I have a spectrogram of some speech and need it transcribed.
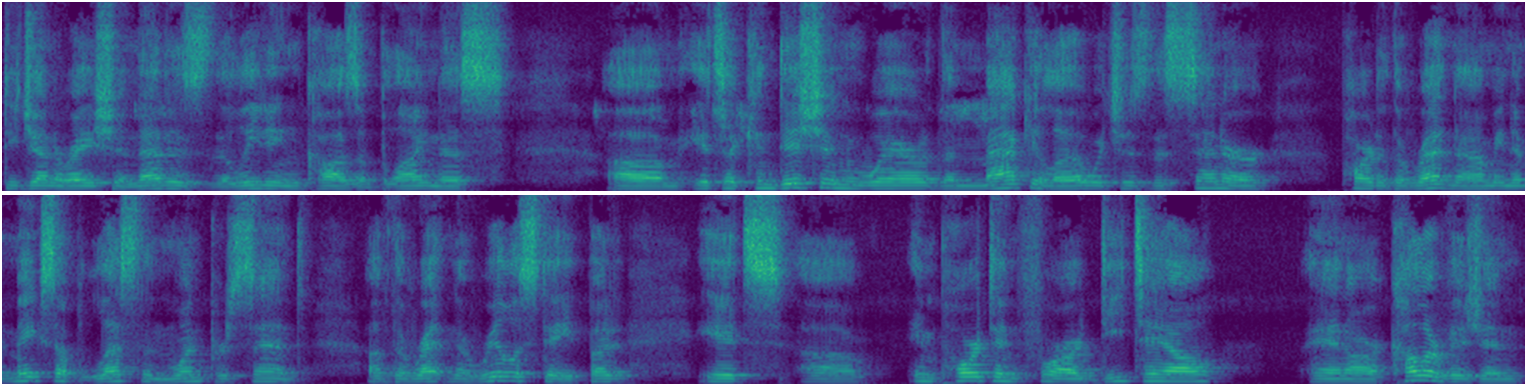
degeneration. That is the leading cause of blindness. Um, it's a condition where the macula, which is the center part of the retina, I mean, it makes up less than 1% of the retina real estate, but it's uh, important for our detail and our color vision.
